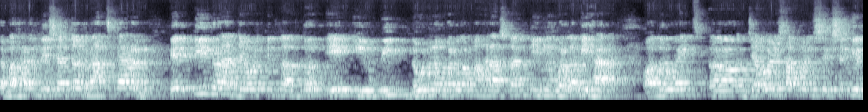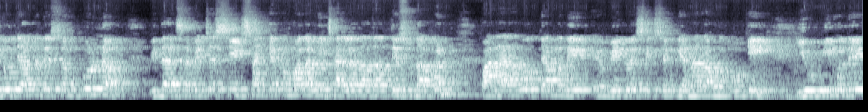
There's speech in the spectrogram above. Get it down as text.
तर भारत देशाचं राजकारण हे तीन राज्यावरती चालतं. एक युपी दोन नंबरला महाराष्ट्र आणि तीन नंबरला बिहार. अदरवाईज ज्यावेळेस आपण सेक्शन घेतो त्यामध्ये संपूर्ण विधानसभेच्या सीट संख्या तुम्हाला विचारल्या जातात ते सुद्धा आपण पाहणार आहोत. त्यामध्ये वेगळं सेक्शन घेणार आहोत. ओके युपीमध्ये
